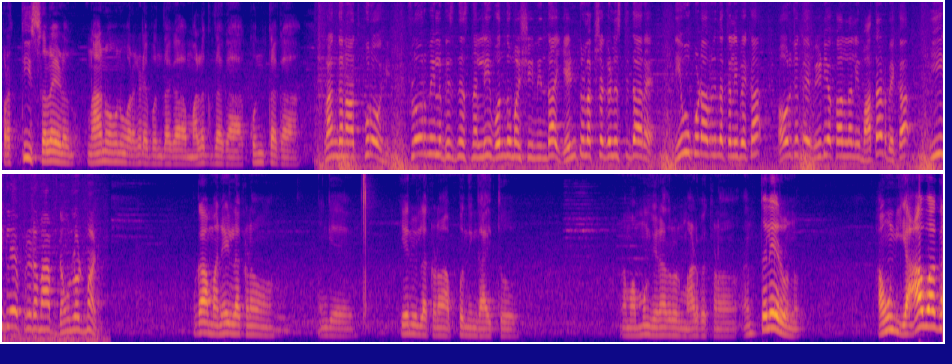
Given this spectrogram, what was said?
ಪ್ರತಿ ಸಲ ಹೇಳೋನು ನಾನು ಅವನು ಹೊರಗಡೆ ಬಂದಾಗ ಮಲಗಿದಾಗ ಕುಂತಾಗ. ರಂಗನಾಥ್ ಪುರೋಹಿತ್ ಫ್ಲೋರ್ ಮಿಲ್ ಬಿಸ್ನೆಸ್ನಲ್ಲಿ ಒಂದು ಮಷೀನಿಂದ ಎಂಟು ಲಕ್ಷ ಗಳಿಸ್ತಿದ್ದಾರೆ. ನೀವು ಕೂಡ ಅವರಿಂದ ಕಲಿಬೇಕಾ? ಅವ್ರ ಜೊತೆ ವಿಡಿಯೋ ಕಾಲ್ನಲ್ಲಿ ಮಾತಾಡ್ಬೇಕಾ? ಈಗಲೇ ಫ್ರೀಡಮ್ ಆಪ್ ಡೌನ್ಲೋಡ್ ಮಾಡಿ. ಮಗ ಮನೆ ಇಲ್ಲ ಕಣೋ. ನನಗೆ ಏನೂ ಇಲ್ಲ ಕಣೋ ಅಪ್ಪಂದು ಹಿಂಗಾಯಿತು. ನಮ್ಮ ಅಮ್ಮಂಗೆ ಏನಾದರೂ ಒಂದು ಮಾಡ್ಬೇಕು ಕಣೋ ಅಂತಲೇ ಇರೋನು. ಅವನು ಯಾವಾಗ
